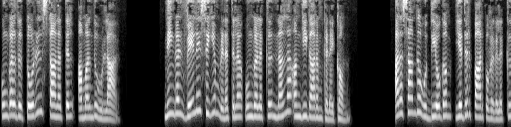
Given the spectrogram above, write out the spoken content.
உங்களது தொழில் ஸ்தானத்தில் அமர்ந்து உள்ளார். நீங்கள் வேலை செய்யும் இடத்துல உங்களுக்கு நல்ல அங்கீகாரம் கிடைக்கும். அரசாங்க உத்தியோகம் எதிர்பார்ப்பவர்களுக்கு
